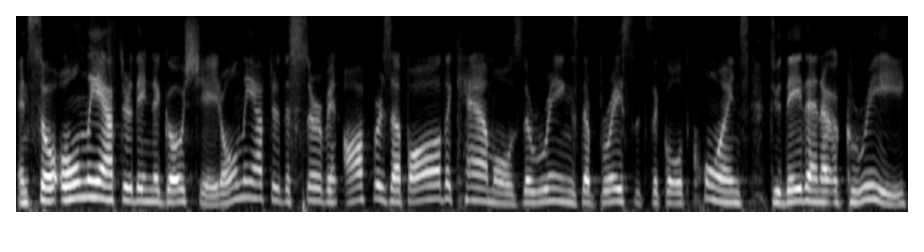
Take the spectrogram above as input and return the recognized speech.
And so, only after they negotiate, only after the servant offers up all the camels, the rings, the bracelets, the gold coins, do they then agree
